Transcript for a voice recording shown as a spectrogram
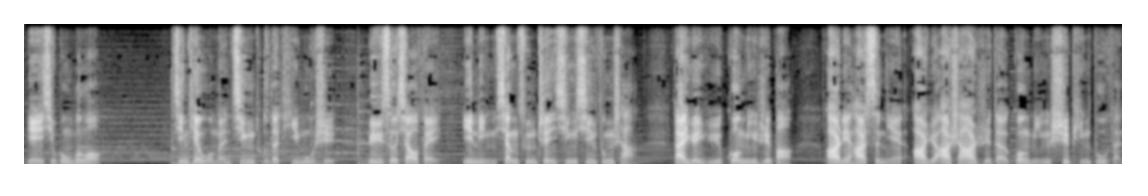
联系嗡嗡哦。今天我们精读的题目是绿色消费引领乡村振兴新风尚，来源于光明日报二零二四年二月二十二日的光明时评部分，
